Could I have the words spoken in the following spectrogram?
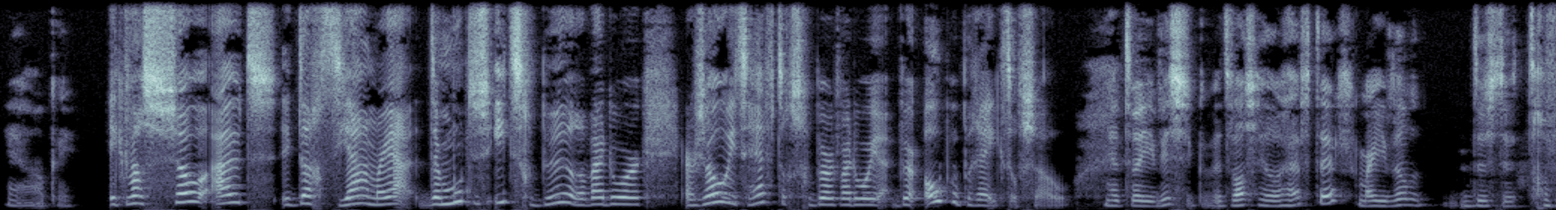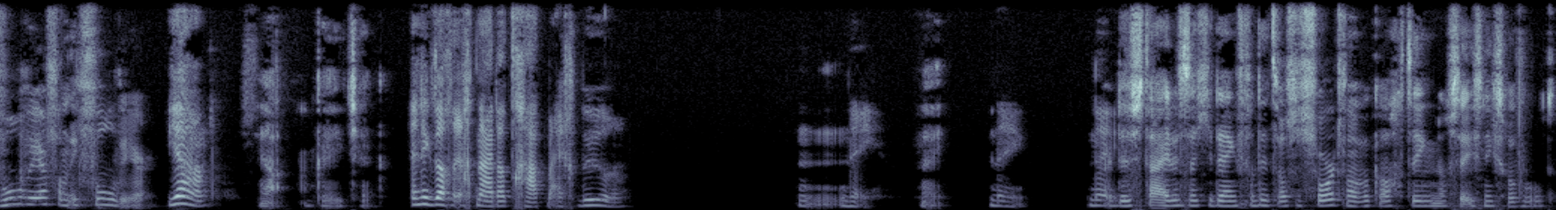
Ja, oké. Ik was zo uit. Ik dacht, ja, maar ja, er moet dus iets gebeuren waardoor er zoiets heftigs gebeurt, waardoor je weer openbreekt of zo. Ja, terwijl je wist, het was heel heftig, maar je wilde dus het gevoel weer van ik voel weer. Ja, Ja, oké, check. En ik dacht echt, nou, dat gaat mij gebeuren. N- Nee, Nee. nee, nee. Dus tijdens dat je denkt van dit was een soort van verkrachting, nog steeds niks gevoeld.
